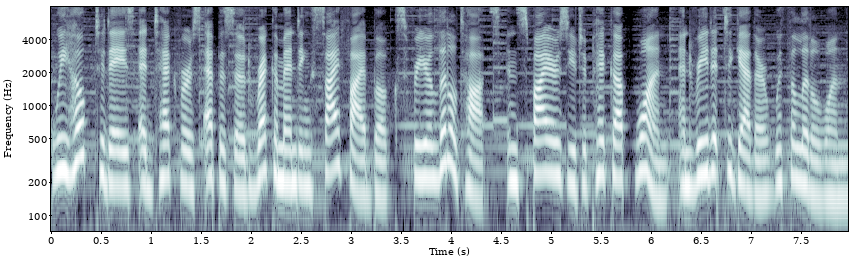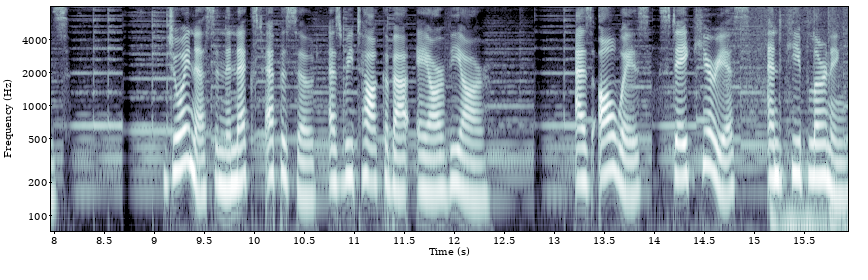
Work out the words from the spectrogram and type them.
We hope today's EdTechverse episode recommending sci-fi books for your little tots inspires you to pick up one and read it together with the little ones. Join us in the next episode as we talk about AR/VR. As always, stay curious and keep learning.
